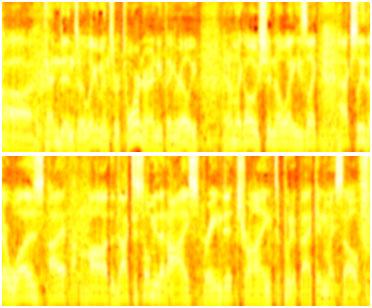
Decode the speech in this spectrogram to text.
uh, tendons or ligaments were torn or anything really. And I'm like, oh shit, no way. He's like, actually, there was, I, uh, the doctors told me that I sprained it trying to put it back in myself.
